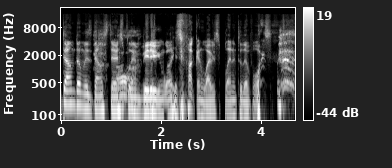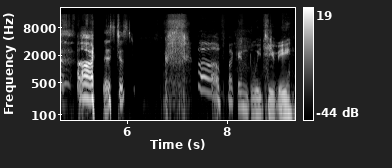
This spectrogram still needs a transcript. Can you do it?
Dum Dum is downstairs Oh. playing video game while his fucking wife is planning to divorce. oh, it's just oh fucking we TV.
